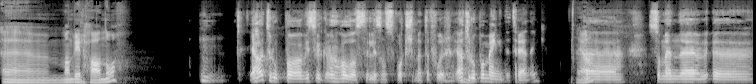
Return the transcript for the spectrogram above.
man vil ha nå, jeg har tro på, hvis vi kan holde oss til litt sånn sportsmetafor, jeg har tro på mengdetrening. Ja. Uh, som en uh,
